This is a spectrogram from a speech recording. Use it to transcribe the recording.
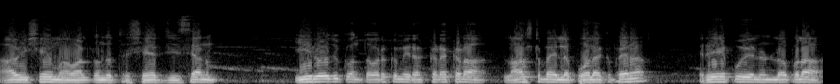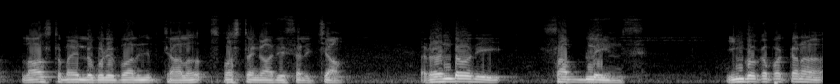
ఆ విషయం మా వాళ్ళతో షేర్ చేశాను. ఈరోజు కొంతవరకు మీరు అక్కడక్కడ లాస్ట్ మైల్లో పోలేకపోయినా రేపు ఎల్లుండి లోపల లాస్ట్ మైల్లో కూడా ఇవ్వాలని చెప్పి చాలా స్పష్టంగా ఆదేశాలు ఇచ్చాం. రెండవది సబ్ లైన్స్ ఇంకొక పక్కన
